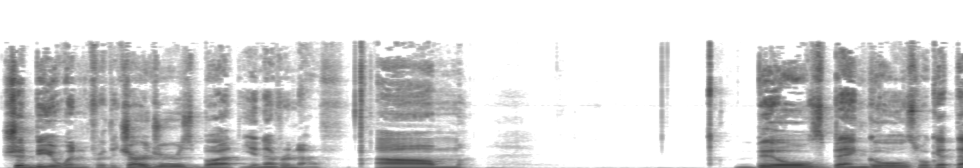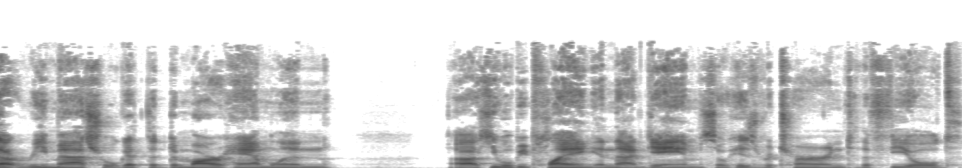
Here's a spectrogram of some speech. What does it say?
Should be a win for the Chargers, but you never know. Um, Bills, Bengals, we'll get that rematch. We'll get the Damar Hamlin uh, he will be playing in that game, so his return to the field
